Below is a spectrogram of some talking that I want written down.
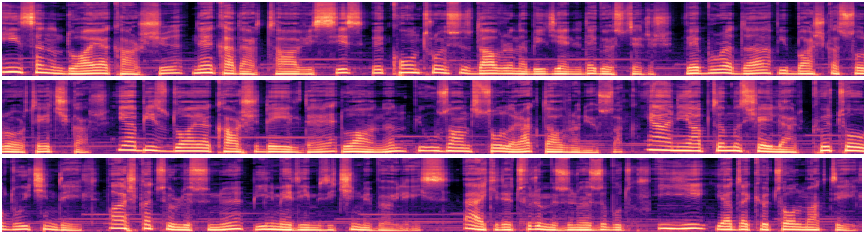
İnsanın doğaya karşı ne kadar tavizsiz ve kontrolsüz davranabileceğini de gösterir. Ve burada bir başka soru ortaya çıkar. Ya biz doğaya karşı değil de doğanın bir uzantısı olarak davranıyorsak? Yani yaptığımız şeyler kötü olduğu için değil, başka türlüsünü bilmediğimiz için mi böyleyiz? Belki de türümüzün özü budur. İyi ya da kötü olmak değil.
